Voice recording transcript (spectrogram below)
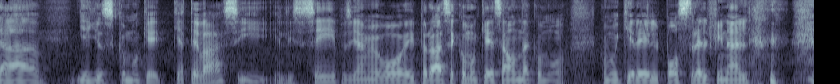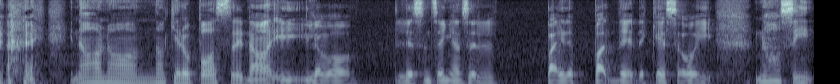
y, ellos como que, ¿ya te vas? Y, él dice, sí, pues ya me voy. Pero hace como que esa onda como, como quiere el postre al final. no, no, no quiero postre, ¿no? Y luego les enseñas el pie de, de, queso y no, sí,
